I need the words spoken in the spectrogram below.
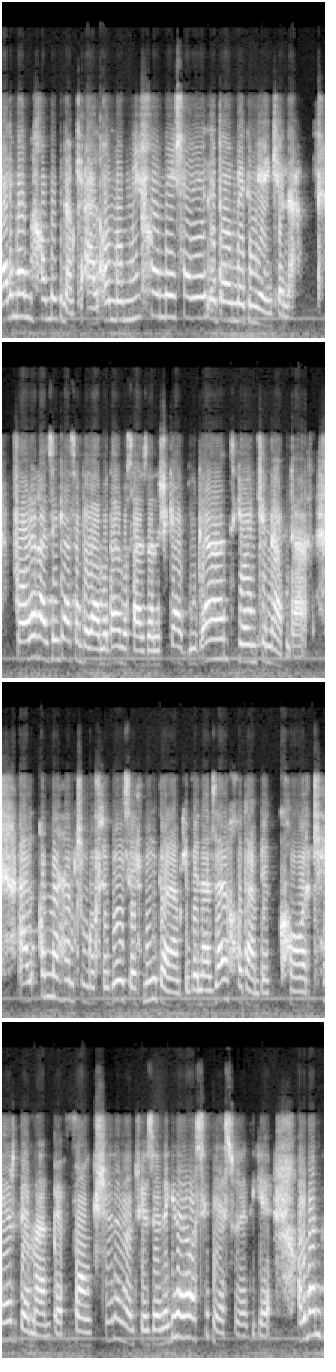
ولی من می‌خوام ببینم که الان ما می‌خوایم به این شرایط ادامه بدیم یا اینکه نه. فارغ از اینکه اصلا پدر مادر ما سرزنشگر بودند یا اینکه نبودند الان من همچین گفتگوی ذهنی دارم که به نظر خودم به کارکرد من به function من توی زندگی داره آسیب میرسونه دیگه. حالا من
